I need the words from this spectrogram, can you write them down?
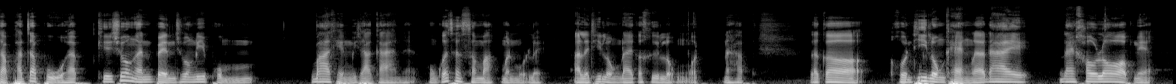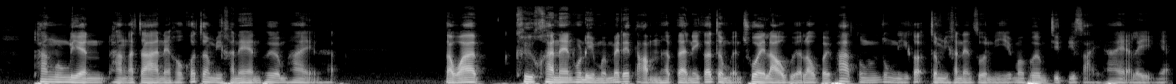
จับพัดจับผูครับ คือช่วงนั้นเป็นช่วงที่ผมบ้าแข่งวิชาการนะผมก็จะสมัครมันหมดเลย อะไรที่ลงได้ก็คือลงหมดนะครับ แล้วก็คนที่ลงแข่งแล้วได้ได้เข้ารอบเนี่ย ทางโรงเรียนทางอาจารย์เนี่ยเขาก็จะมีคะแนนเพิ่มให้นะครับ แต่ว่าคือคะแนนคนอื่นมันไม่ได้ต่ำนะครับ แต่นี้ก็จะเหมือนช่วยเราเผื่อเราไปพลาดตรงนู้นตรงนี้ก็จะมีคะแนนส่วนนี้มาเพิ่มจิตวิสัยให้อะไรอย่างเงี้ย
